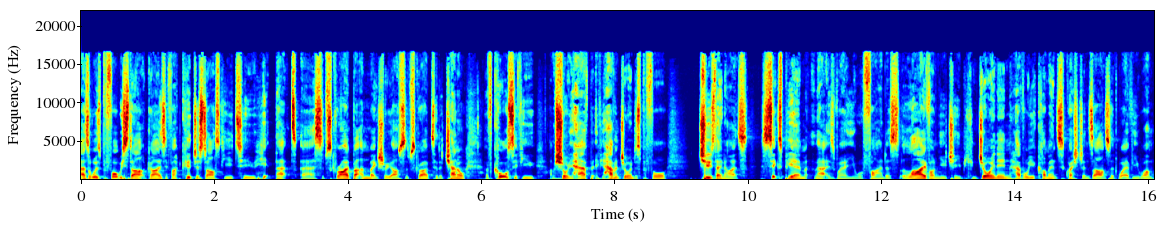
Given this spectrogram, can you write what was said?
as always, before we start, guys, if I could just ask you to hit that uh, subscribe button, make sure you are subscribed to the channel. Of course, if you, I'm sure you have, but if you haven't joined us before, Tuesday nights, 6 p.m. That is where you will find us live on YouTube. You can join in, have all your comments, questions answered, whatever you want.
